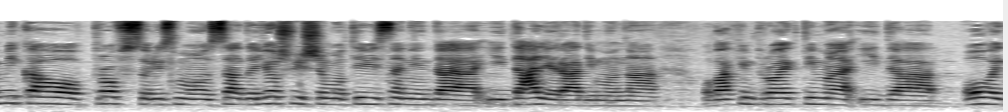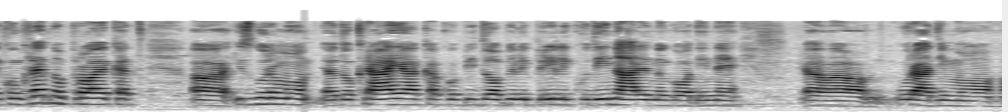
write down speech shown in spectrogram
Mi kao profesori smo sada još više motivisani da i dalje radimo na ovakvim projektima i da ovaj konkretno projekat izguramo do kraja kako bi dobili priliku da i naredne godine uradimo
